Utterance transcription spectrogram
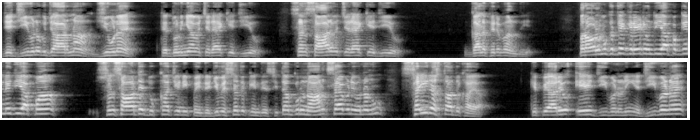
ਜੇ ਜੀਵਨ ਗੁਜ਼ਾਰਨਾ ਜਿਉਣਾ ਤੇ ਦੁਨੀਆ ਵਿੱਚ ਰਹਿ ਕੇ ਜੀਓ, ਸੰਸਾਰ ਵਿੱਚ ਰਹਿ ਕੇ ਜੀਓ, ਗੱਲ ਫਿਰ ਬਣਦੀ ਹੈ। ਪ੍ਰੋਬਲਮ ਕਿਤੇ ਕ੍ਰੀਏਟ ਹੁੰਦੀ ਆਪਾਂ ਕਹਿੰਦੇ ਜੀ, ਆਪਾਂ ਸੰਸਾਰ ਦੇ ਦੁੱਖਾਂ 'ਚ ਨਹੀਂ ਪੈਂਦੇ, ਜਿਵੇਂ ਸਿੱਧ ਕਹਿੰਦੇ ਸੀ। ਤਾਂ ਗੁਰੂ ਨਾਨਕ ਸਾਹਿਬ ਨੇ ਉਹਨਾਂ ਨੂੰ ਸਹੀ ਰਸਤਾ ਦਿਖਾਇਆ ਕਿ ਪਿਆਰਿਓ, ਇਹ ਜੀਵਨ ਨਹੀਂ ਹੈ। ਜੀਵਨ ਹੈ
